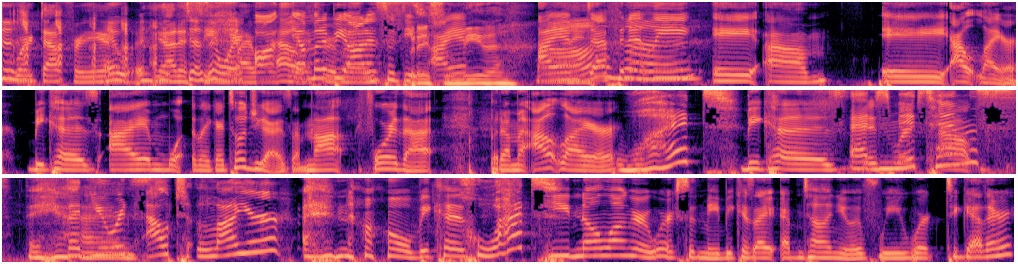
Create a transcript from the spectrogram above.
No. Worked out for you. you gotta doesn't see work why out. we're I, am going to be honest with you. I am, I am definitely a, um, a outlier because I am like I told you guys I'm not for that but I'm an outlier What? because this works out. Admittance that you were an outlier? no because What? he no longer works with me because I, I'm telling you, if we worked together,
